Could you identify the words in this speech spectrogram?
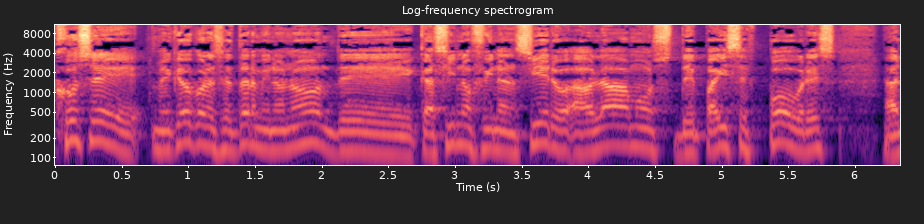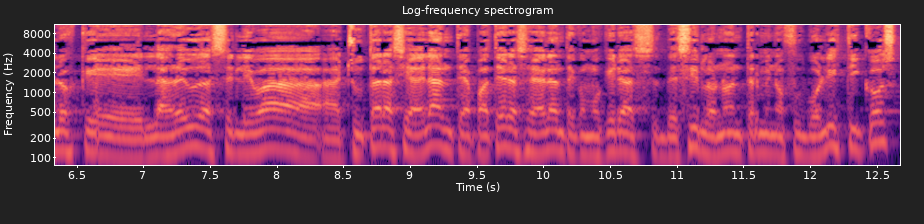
José, me quedo con ese término, ¿no? De casino financiero. Hablábamos de países pobres a los que las deudas se le va a chutar hacia adelante, a patear hacia adelante, como quieras decirlo, ¿no? En términos futbolísticos.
